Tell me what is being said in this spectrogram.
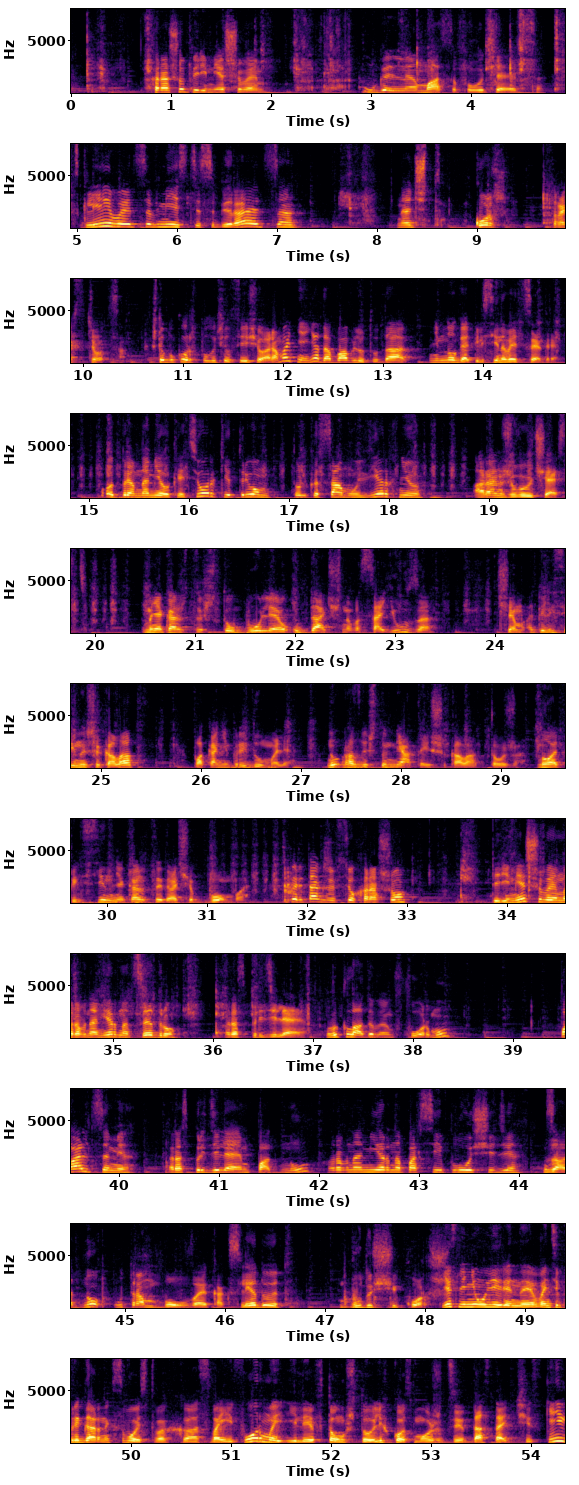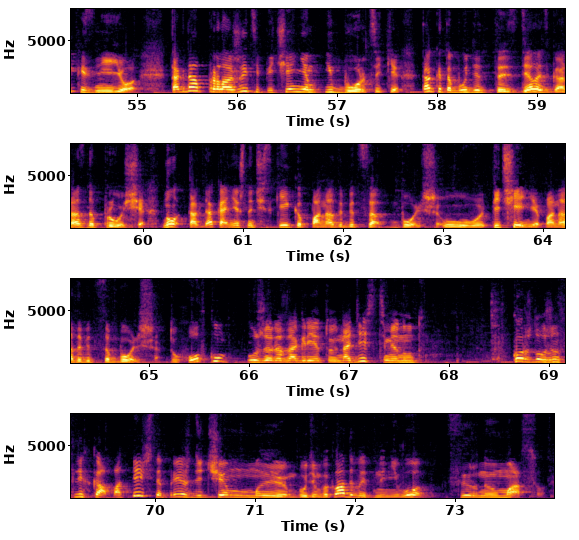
хорошо перемешиваем угольная масса получается. Склеивается вместе, собирается, значит, корж растется. Чтобы корж получился еще ароматнее, я добавлю туда немного апельсиновой цедры. Вот прям на мелкой терке трем только самую верхнюю оранжевую часть. Мне кажется, что более удачного союза, чем апельсин и шоколад, пока не придумали. Ну, разве что мята и шоколад тоже. Но апельсин, мне кажется, это вообще бомба. Теперь также все хорошо перемешиваем равномерно цедру, распределяя. Выкладываем в форму, пальцами распределяем по дну равномерно по всей площади, заодно утрамбовывая как следует будущий корж. Если не уверены в антипригарных свойствах а, своей формы или в том, что легко сможете достать чизкейк из нее, тогда проложите печеньем и бортики. Так это будет сделать гораздо проще. Но тогда, конечно, чизкейка понадобится больше. У печенья понадобится больше. Духовку, уже разогретую, на 10 минут. Корж должен слегка подпечься, прежде чем мы будем выкладывать на него сырную массу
